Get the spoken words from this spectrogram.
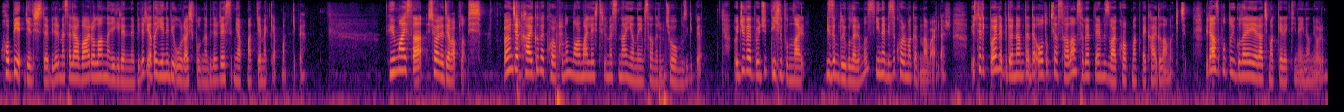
Hobi geliştirebilir. Mesela var olanla ilgilenilebilir ya da yeni bir uğraş bulunabilir. Resim yapmak, yemek yapmak gibi. Hüma ise şöyle cevaplamış. Önce kaygı ve korkunun normalleştirilmesinden yanayım sanırım çoğumuz gibi. Öcü ve böcü değil bunlar bizim duygularımız yine bizi korumak adına varlar. Üstelik böyle bir dönemde de oldukça sağlam sebeplerimiz var korkmak ve kaygılanmak için. Biraz bu duygulara yer açmak gerektiğine inanıyorum.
